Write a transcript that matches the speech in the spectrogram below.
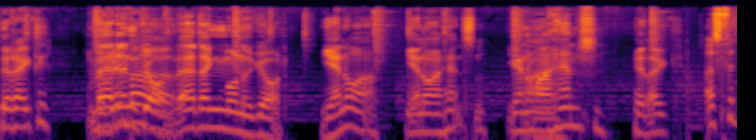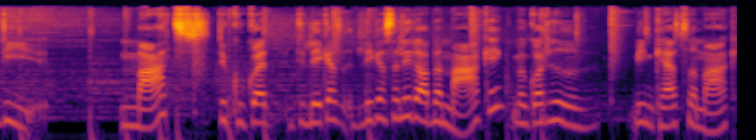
Det er rigtigt. Hvad er den November- gjort? Hvad er den måned gjort? Januar. Januar Hansen. Januar Nej, Hansen. Heller ikke. Også fordi marts, det, kunne godt, det ligger, ligger så lidt op af Mark, ikke? Man kan godt hedde, min kæreste hedder Mark.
